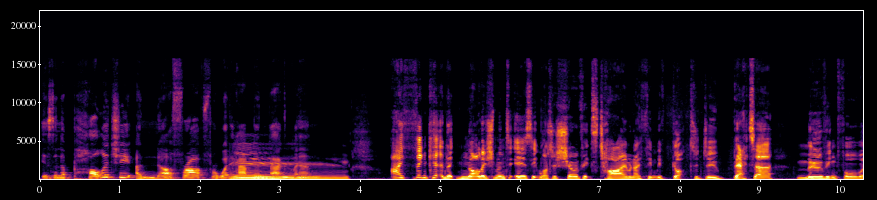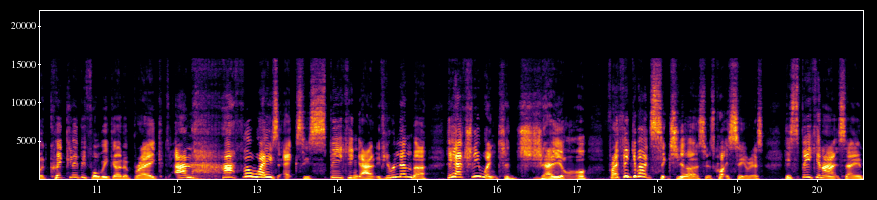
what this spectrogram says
is an apology enough, Rob, for what happened back then? Hmm. I think an acknowledgement is it was a show of its time, and I think we've got to do better moving forward. Quickly before we go to break, Anne Hathaway's ex is speaking out. If you remember, he actually went to jail for I think about six years, so it's quite serious. He's speaking out saying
